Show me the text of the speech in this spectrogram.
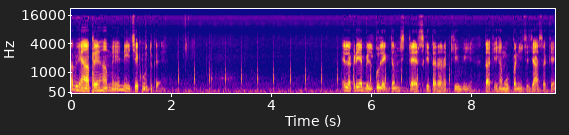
अब यहाँ पे हम ये नीचे कूद गए। ये लकड़ियाँ बिल्कुल एकदम स्टेयर्स की तरह रखी हुई है ताकि हम ऊपर नीचे जा सके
